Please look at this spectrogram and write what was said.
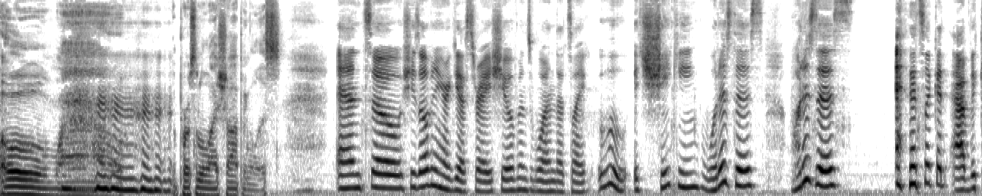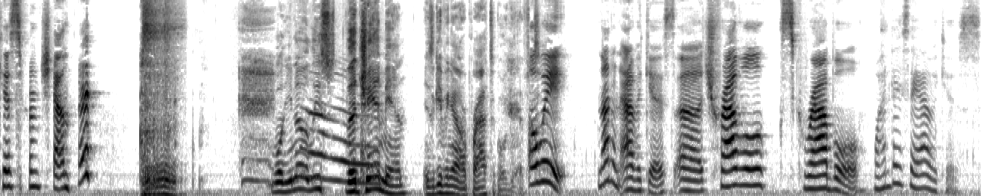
Oh wow, the personalized shopping list. And so she's opening her gifts, right? She opens one that's like, "Ooh, it's shaking. What is this? What is this?" And it's like an abacus from Chandler. Well, you know, at least the Chan Man is giving out a practical gift. Oh wait, not an abacus. Uh, travel Scrabble. Why did I say abacus?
